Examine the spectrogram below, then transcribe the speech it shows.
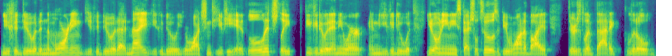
You could do it in the morning. You could do it at night. You could do it you're watching tv it literally you could do it anywhere and you could do it you don't need any special tools. If you want to buy it there's lymphatic little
